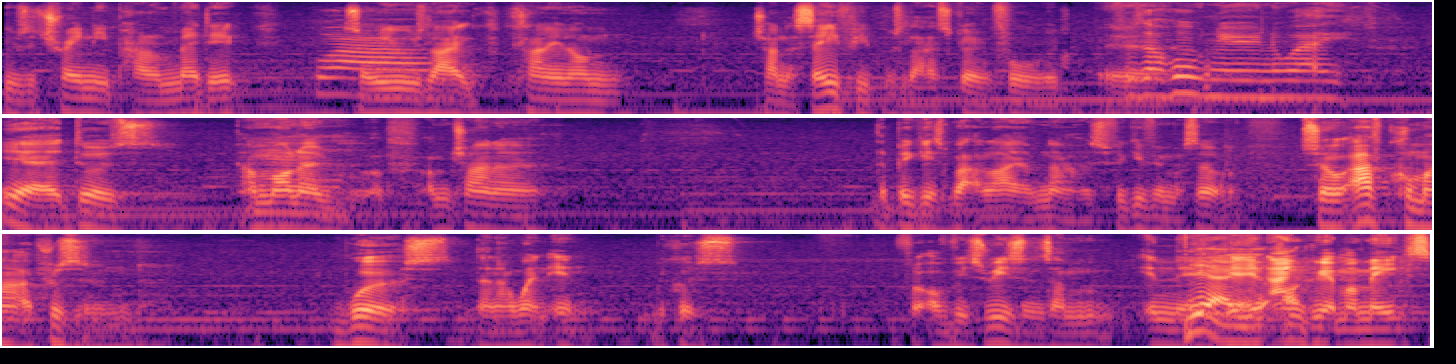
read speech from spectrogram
He was a trainee paramedic. So he was like planning on trying to save people's lives going forward. Does that haunt you in a way? Yeah, it does. I'm on a. I'm trying to. The biggest battle I have now is forgiving myself. So I've come out of prison worse than I went in because, for obvious reasons, I'm in there Yeah, getting you're on- angry at my mates.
